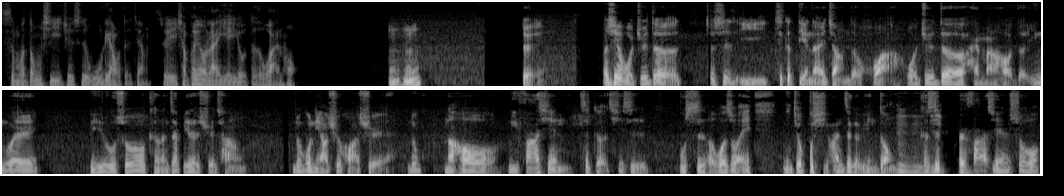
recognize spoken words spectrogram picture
什么东西就是无料的这样子，所以小朋友来也有得玩，吼。嗯哼，对。而且我觉得，就是以这个点来讲的话，我觉得还蛮好的，因为比如说可能在别的雪场，如果你要去滑雪，如然后你发现这个其实不适合，或者说，哎，你就不喜欢这个运动。嗯嗯。可是会发现说，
